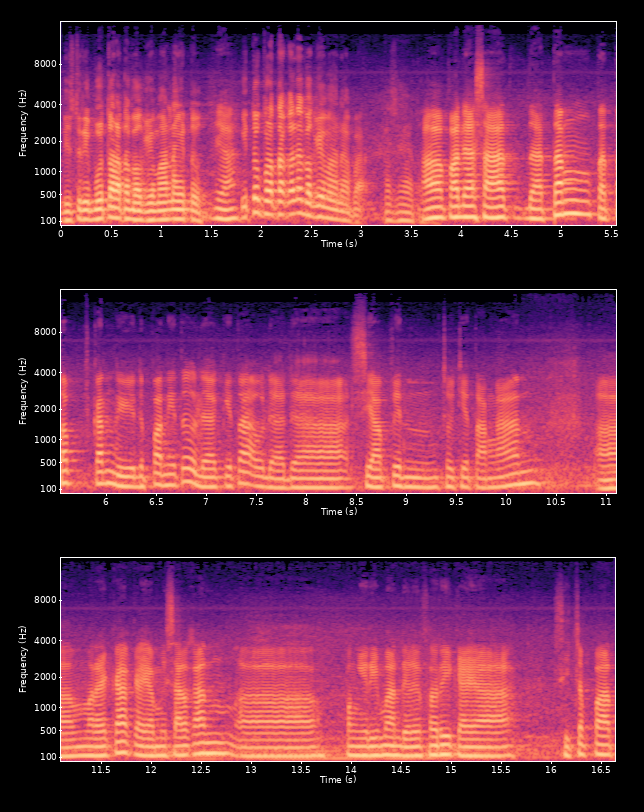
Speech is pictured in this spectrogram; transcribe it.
distributor atau bagaimana itu. Ya. Itu protokolnya bagaimana, Pak? Kesehatan. Uh, pada saat datang tetap kan di depan itu udah kita udah ada siapin cuci tangan. Uh, mereka kayak misalkan uh, pengiriman delivery kayak si cepat,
